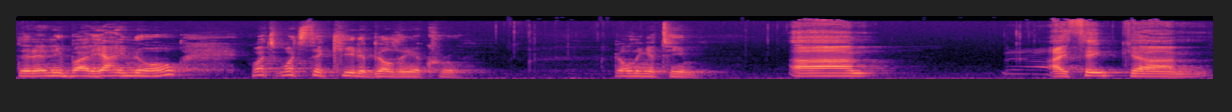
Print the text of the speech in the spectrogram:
than anybody I know. What's what's the key to building a crew, building a team? Um, I think um,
